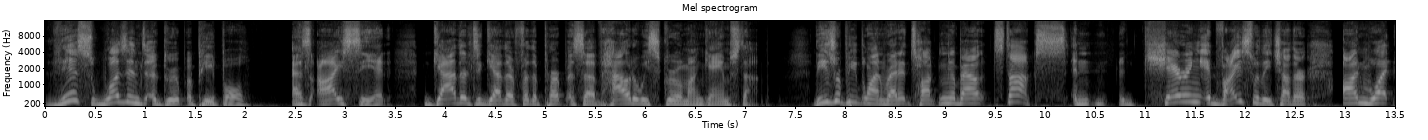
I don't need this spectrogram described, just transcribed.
this wasn't a group of people, as I see it, gathered together for the purpose of how do we screw them on GameStop. These were people on Reddit talking about stocks and sharing advice with each other on what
